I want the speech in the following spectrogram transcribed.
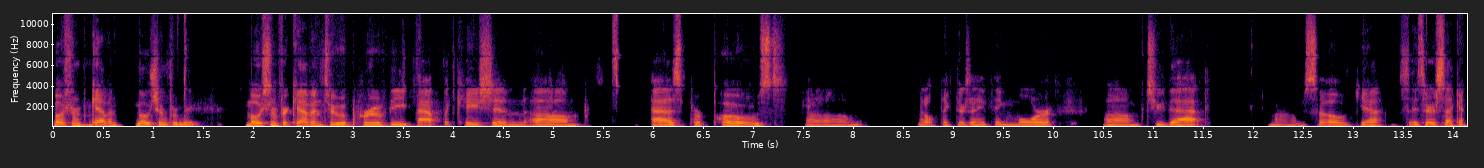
Motion from Kevin? Motion from me. Motion for Kevin to approve the application um as proposed. Um, I don't think there's anything more um to that. Um, so yeah, is- is there a second?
